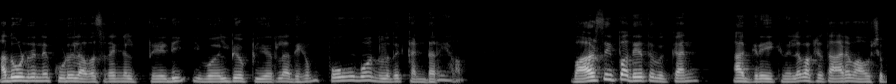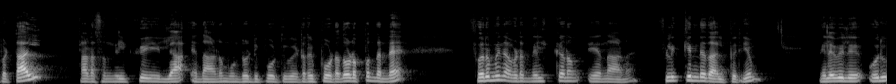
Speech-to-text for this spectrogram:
അതുകൊണ്ട് തന്നെ കൂടുതൽ അവസരങ്ങൾ തേടി ഈ വേൾഡ് കപ്പ് ഇയറിൽ അദ്ദേഹം പോകുമോ എന്നുള്ളത് കണ്ടറിയണം. ബാഴ്സ ഇപ്പോൾ അദ്ദേഹത്തെ വിൽക്കാൻ ആഗ്രഹിക്കുന്നില്ല. പക്ഷേ താരം ആവശ്യപ്പെട്ടാൽ തടസ്സം നിൽക്കുകയില്ല എന്നാണ് മുണ്ടോ ഡിപ്പോട്ടിവോയുടെ റിപ്പോർട്ട് അതോടൊപ്പം തന്നെ ഫെർമിൻ അവിടെ നിൽക്കണം എന്നാണ് ഫ്ലിക്കിന്റെ താല്പര്യം. നിലവിൽ ഒരു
